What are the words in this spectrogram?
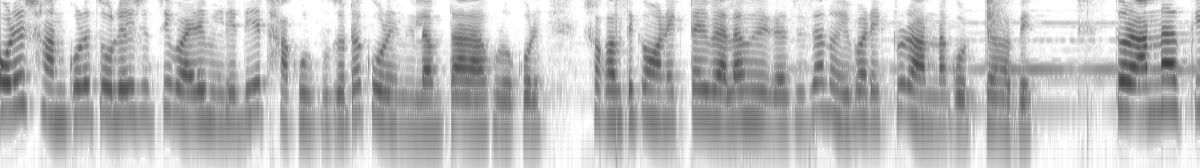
করে স্নান করে চলে এসেছি বাইরে মেরে দিয়ে ঠাকুর পুজোটা করে নিলাম তাড়াহুড়ো করে। সকাল থেকে অনেকটাই বেলা হয়ে গেছে, জানো? এবার একটু রান্না করতে হবে। তো রান্না আজকে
